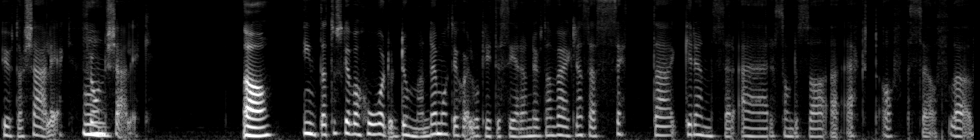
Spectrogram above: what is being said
utav kärlek, från Mm. kärlek. Ja, Inte att du ska vara hård och dummande mot dig själv och kritiserande utan verkligen så här, sätta gränser är som du sa a act of self-love.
